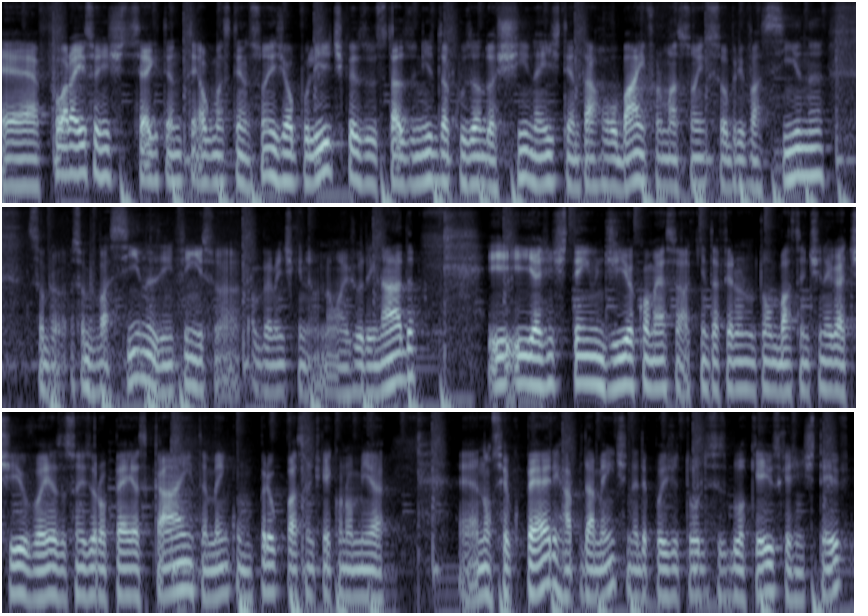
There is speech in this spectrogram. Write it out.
É, fora isso, a gente segue tendo algumas tensões geopolíticas, os Estados Unidos acusando a China aí de tentar roubar informações sobre vacina, sobre, sobre vacinas, enfim, isso obviamente que não, não ajuda em nada. E, e, a gente tem um dia, começa a quinta-feira num tom bastante negativo, aí as ações europeias caem também com preocupação de que a economia é, não se recupere rapidamente, né, depois de todos esses bloqueios que a gente teve.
